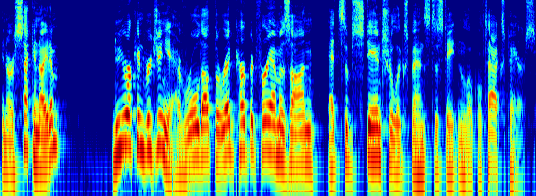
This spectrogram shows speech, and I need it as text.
In our second item, New York and Virginia have rolled out the red carpet for Amazon at substantial expense to state and local taxpayers.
